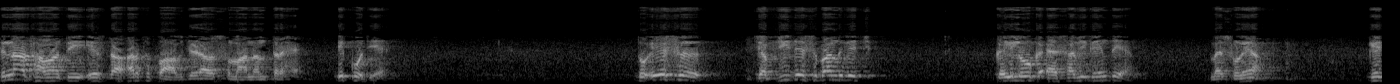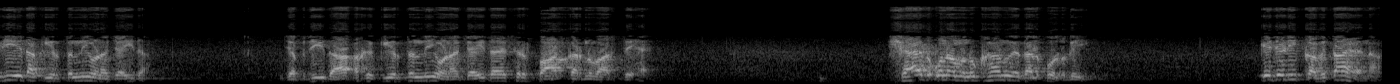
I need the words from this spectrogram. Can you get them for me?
ਤਿੰਨਾਂ ਥਾਵਾਂ ਤੇ ਇਸ ਦਾ ਅਰਥ ਭਾਵ ਜਿਹੜਾ ਉਹ ਸਮਾਨਾਂਤਰ ਹੈ, ਇੱਕੋ ਜਿਹਾ ਹੈ। ਤੋ ਇਸ ਜਪਜੀ ਦੇ ਸੰਬੰਧ ਵਿੱਚ ਕਈ ਲੋਕ ਐਸਾ ਵੀ ਕਹਿੰਦੇ ਆ, ਮੈਂ ਸੁਣਿਆ ਕਿ ਜੀ ਇਹਦਾ ਕੀਰਤਨ ਨਹੀਂ ਹੋਣਾ ਚਾਹੀਦਾ। ਜਪਜੀ ਦਾ ਅਖ ਕੀਰਤਨ ਨਹੀਂ ਹੋਣਾ ਚਾਹੀਦਾ, ਇਹ ਸਿਰਫ ਪਾਠ ਕਰਨ ਵਾਸਤੇ ਹੈ। ਸ਼ਾਇਦ ਉਹਨਾਂ ਮਨੁੱਖਾਂ ਨੂੰ ਇਹ ਗੱਲ ਭੁੱਲ ਗਈ। ਕਿ ਜਿਹੜੀ ਕਵਿਤਾ ਹੈ ਨਾ,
